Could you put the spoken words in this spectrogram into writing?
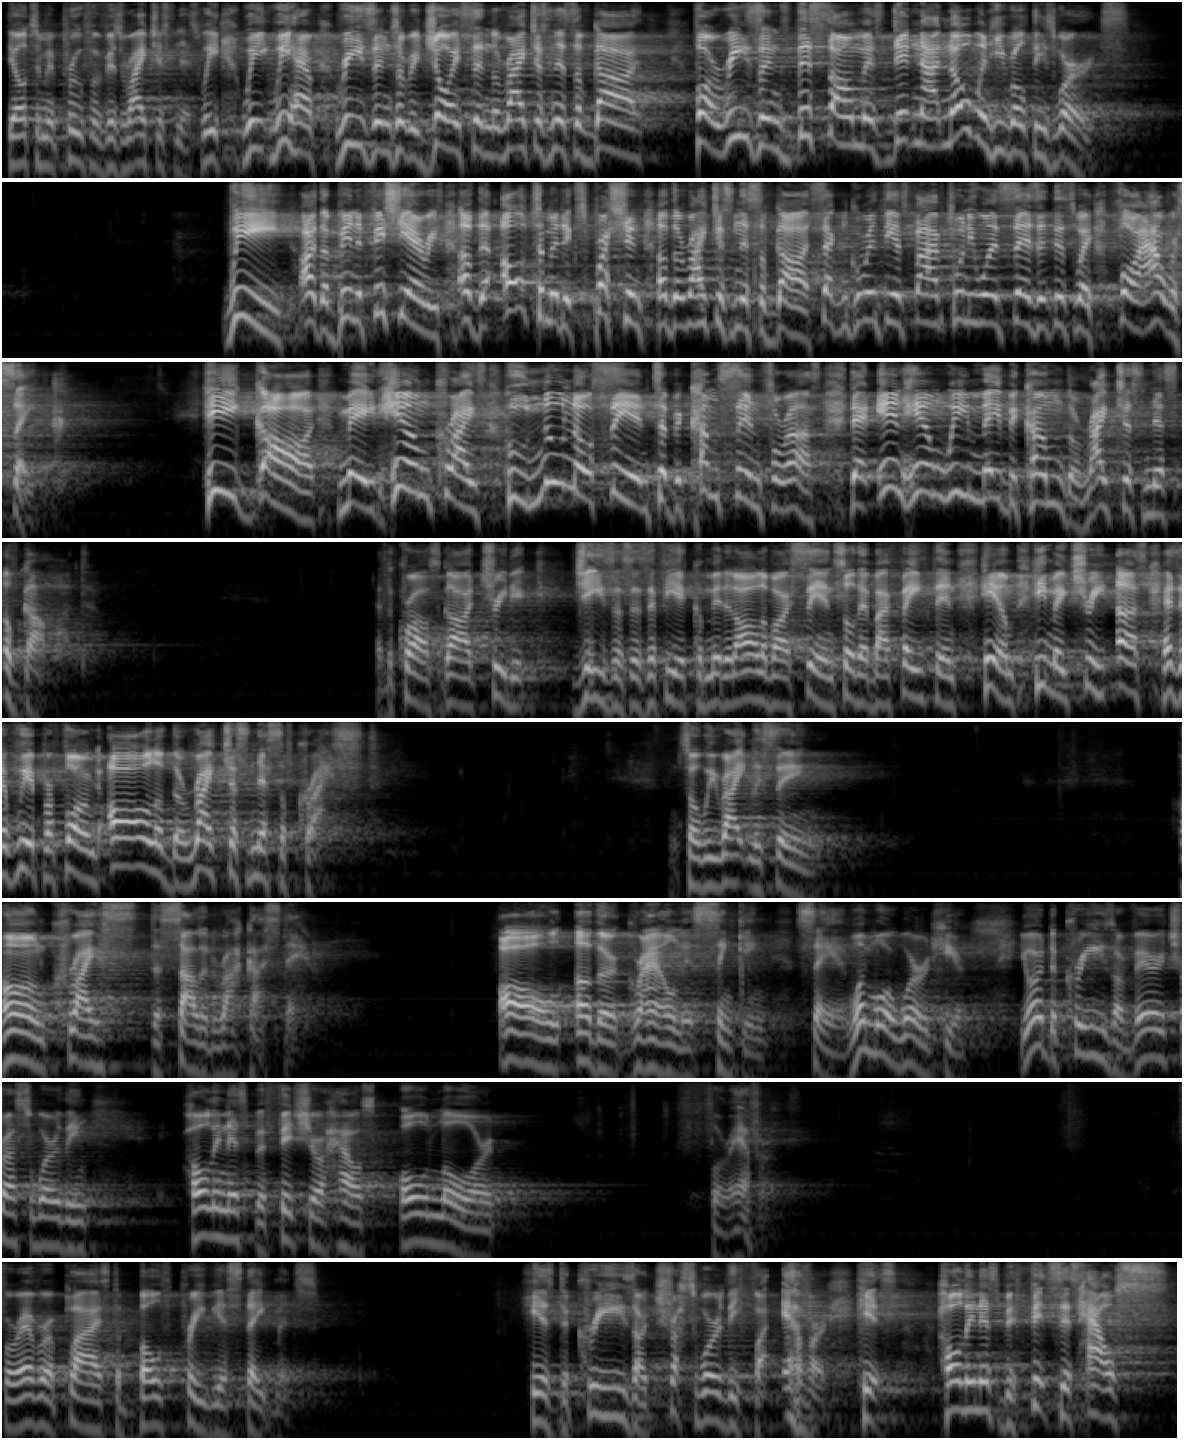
the ultimate proof of his righteousness. We, we, we have reason to rejoice in the righteousness of God for reasons this psalmist did not know when he wrote these words. We are the beneficiaries of the ultimate expression of the righteousness of God. 2 Corinthians 5:21 says it this way, for our sake. He, God, made him Christ who knew no sin to become sin for us, that in him we may become the righteousness of God. At the cross, God treated Jesus as if he had committed all of our sins, so that by faith in him, he may treat us as if we had performed all of the righteousness of Christ. And so we rightly sing, On Christ, the solid rock I stand. All other ground is sinking sand. One more word here. Your decrees are very trustworthy Holiness befits your house, O Lord, forever. Forever applies to both previous statements. His decrees are trustworthy forever. His holiness befits his house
